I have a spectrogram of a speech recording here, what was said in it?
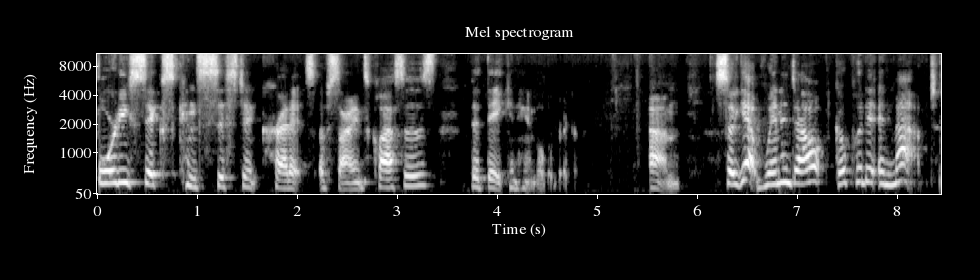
46 consistent credits of science classes that they can handle the rigor. Um, so yeah, when in doubt, go put it in Mappd.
